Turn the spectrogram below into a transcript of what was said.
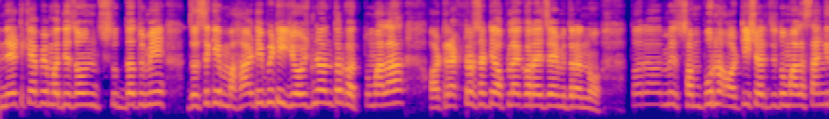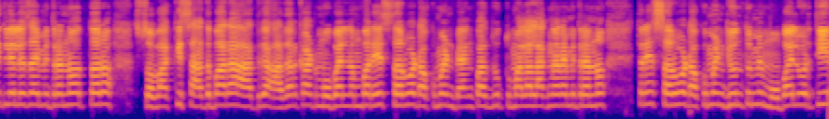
नेट कॅफेमध्ये जाऊन सुद्धा तुम्ही जसं की महाडीबीटी योजनेअंतर्गत तुम्हाला ट्रॅक्टरसाठी अप्लाय करायचं आहे मित्रांनो. तर मी संपूर्ण अटी शर्ती तुम्हाला सांगितलेलेच आहे मित्रांनो. तर बाकी सातबारा आध आधार कार्ड मोबाईल नंबर हे सर्व डॉक्युमेंट बँक पासबुक तुम्हाला लागणार आहे मित्रांनो. तर हे सर्व डॉक्युमेंट घेऊन तुम्ही मोबाईलवरती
